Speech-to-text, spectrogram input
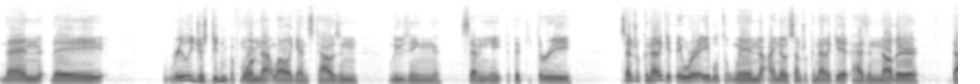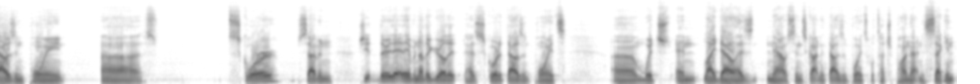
Then they really just didn't perform that well against Towson, losing 78 to 53. Central Connecticut, they were able to win. I know Central Connecticut has another thousand point uh, scorer, seven. She, they have another girl that has scored a thousand points, um, which and Leidel has now since gotten a thousand points. We'll touch upon that in a second.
